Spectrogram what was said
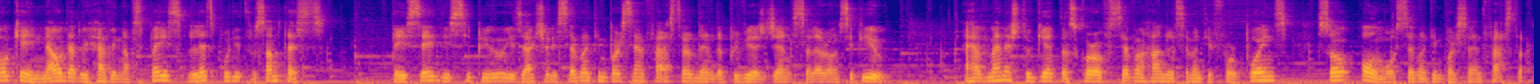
Okay, now that we have enough space, let's put it through some tests. They say this CPU is actually 17% faster than the previous gen Celeron CPU. I have managed to get a score of 774 points, so almost 17% faster.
